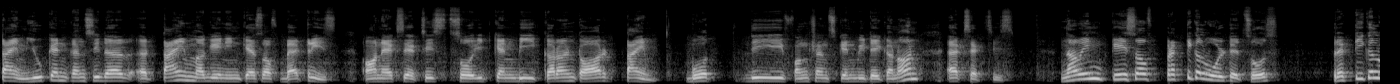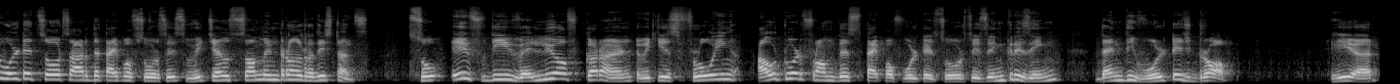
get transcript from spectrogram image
time. You can consider a time again in case of batteries on x-axis so it can be current or time. Both the functions can be taken on x-axis now in case of practical voltage source practical voltage source are the type of sources which have some internal resistance so if the value of current which is flowing outward from this type of voltage source is increasing, then the voltage drop here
